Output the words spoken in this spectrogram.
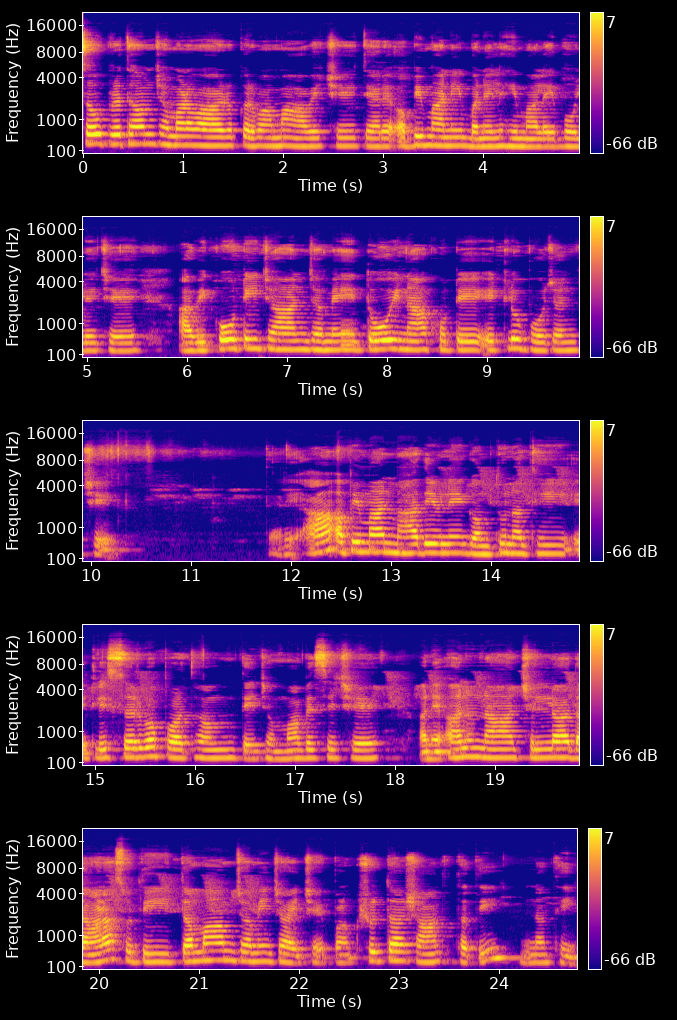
સૌપ્રથમ જમણવાર કરવામાં આવે છે, ત્યારે અભિમાની બનેલ હિમાલય બોલે છે આવી કોટી જાન જમે તોય ના ખૂટે એટલું ભોજન છે. ત્યારે આ અભિમાન મહાદેવને ગમતું નથી, એટલે સર્વપ્રથમ તે જમવા બેસે છે અને અન્નના છેલ્લા દાણા સુધી તમામ જમી જાય છે, પણ ક્ષુદ્ધા શાંત થતી નથી.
